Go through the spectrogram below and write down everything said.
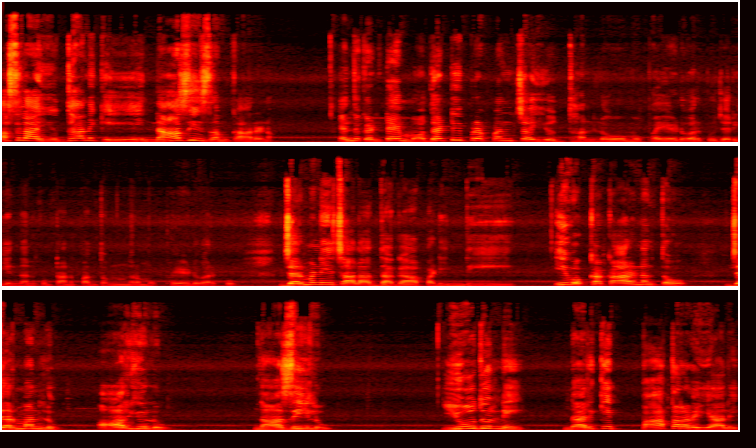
అసలు ఆ యుద్ధానికి నాజిజం కారణం. ఎందుకంటే మొదటి ప్రపంచ యుద్ధంలో ముప్పై ఏడు వరకు జరిగింది అనుకుంటాను పంతొమ్మిది వందల ముప్పై ఏడు వరకు. జర్మనీ చాలా దగా పడింది. ఈ ఒక్క కారణంతో జర్మన్లు ఆర్యులు నాజీలు యూదుల్ని నరికి పాతర వేయాలి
